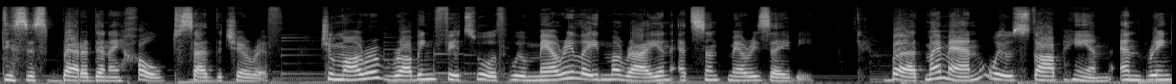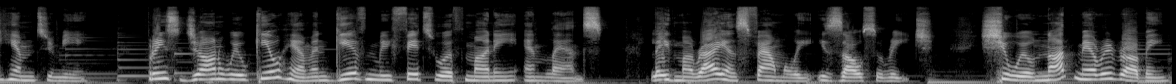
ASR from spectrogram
This is better than I hoped, said the sheriff. Tomorrow Robin Fitzooth will marry Lady Marian at St. Mary's Abbey. But my man will stop him and bring him to me. Prince John will kill him and give me Fitzooth money and lands. Lady Marian's family is also rich. She will not marry Robin,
